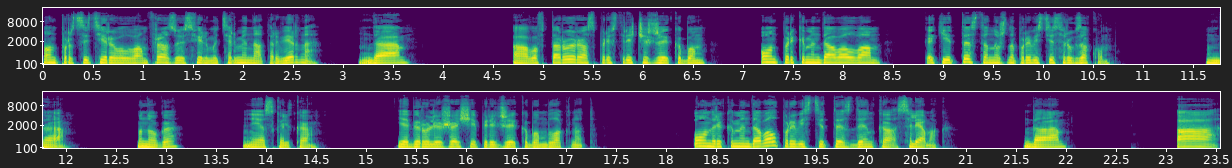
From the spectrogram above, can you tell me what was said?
он процитировал вам фразу из фильма «Терминатор», верно? Да. А во второй раз при встрече с Джейкобом он порекомендовал вам, какие тесты нужно провести с рюкзаком? Да. Много? Несколько. Я беру лежащий перед Джейкобом блокнот. Он рекомендовал провести тест ДНК с лямок? Да. А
